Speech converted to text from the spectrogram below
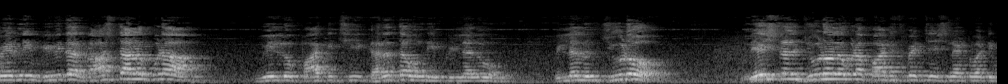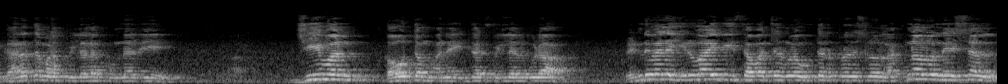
పేరుని వివిధ రాష్ట్రాలకు కూడా వీళ్ళు పాకించి ఘనత ఉంది పిల్లలు. పిల్లలు జూడో నేషనల్ జూడోలో కూడా పార్టిసిపేట్ చేసినటువంటి ఘనత మన పిల్లలకు ఉన్నది. జీవన్ గౌతమ్ అనే ఇద్దరు పిల్లలు కూడా రెండు వేల ఇరవై ఐదు సంవత్సరంలో ఉత్తరప్రదేశ్లో లక్నోలో నేషనల్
